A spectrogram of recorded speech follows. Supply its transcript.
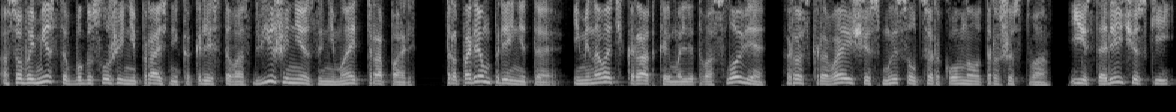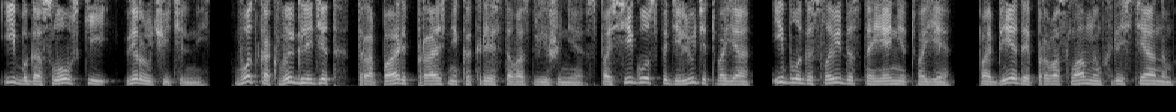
Особое место в богослужении праздника крестовоздвижения занимает тропарь. Тропарем принято именовать краткое молитвословие, раскрывающее смысл церковного торжества, и исторический, и богословский, вероучительный. Вот как выглядит тропарь праздника крестовоздвижения. «Спаси, Господи, люди Твоя, и благослови достояние Твое, победы православным христианам,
